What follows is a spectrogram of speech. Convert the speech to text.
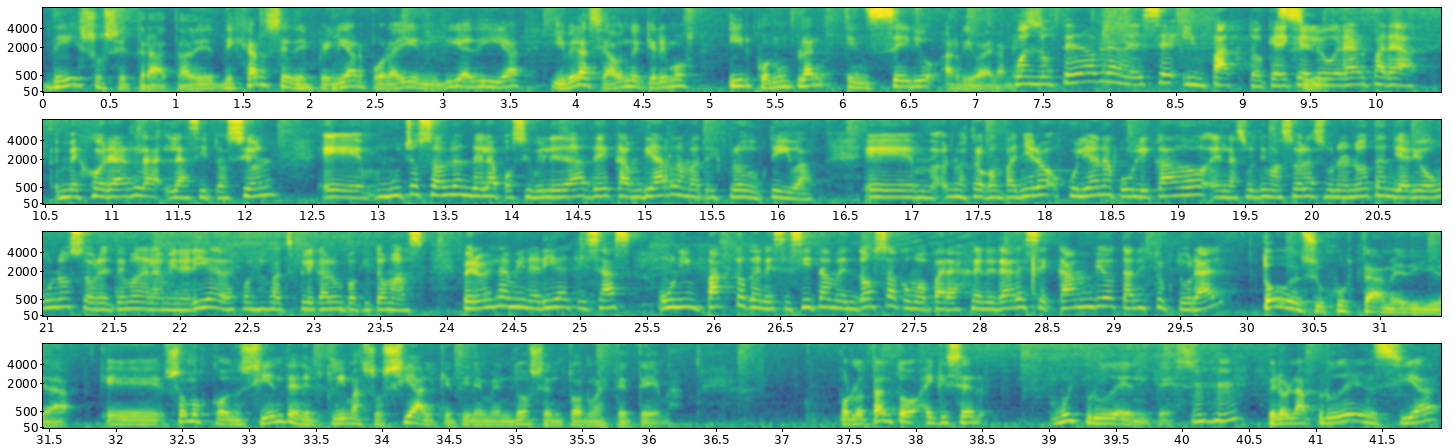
De eso se trata, de dejarse de pelear por ahí en el día a día y ver hacia dónde queremos ir con un plan en serio arriba de la mesa. Cuando usted habla de ese impacto que hay que lograr para mejorar la, situación, eh, muchos hablan de la posibilidad de cambiar la matriz productiva. Eh, nuestro compañero Julián ha publicado en las últimas horas una nota en Diario 1 sobre el tema de la minería y después nos va a explicar un poquito más. Pero ¿es la minería quizás un impacto que necesita Mendoza como para generar ese cambio tan estructural? Todo en su justa medida. Eh, somos conscientes del clima social que tiene Mendoza en torno a este tema. Por lo tanto, hay que ser muy prudentes, pero la prudencia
